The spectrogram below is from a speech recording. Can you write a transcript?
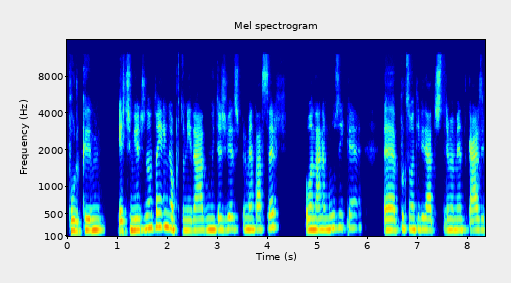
Porque estes miúdos não têm oportunidade, muitas vezes, de experimentar surf ou andar na música, uh, porque são atividades extremamente caras e,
